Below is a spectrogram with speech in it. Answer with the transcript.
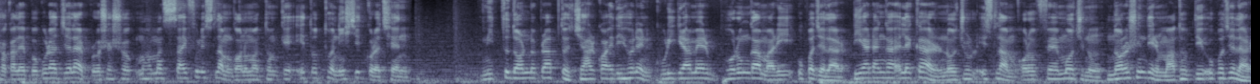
সকালে বগুড়া জেলার প্রশাসক মোহাম্মদ সাইফুল ইসলাম গণমাধ্যমকে এ তথ্য নিশ্চিত করেছেন। মৃত্যুদণ্ডপ্রাপ্ত চার কয়েদি হলেন কুড়িগ্রামের ভরুঙ্গামারি উপজেলার টিয়াডাঙ্গা এলাকার নজরুল ইসলাম ওরফে মজনু, নরসিংদীর মাধবদী উপজেলার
